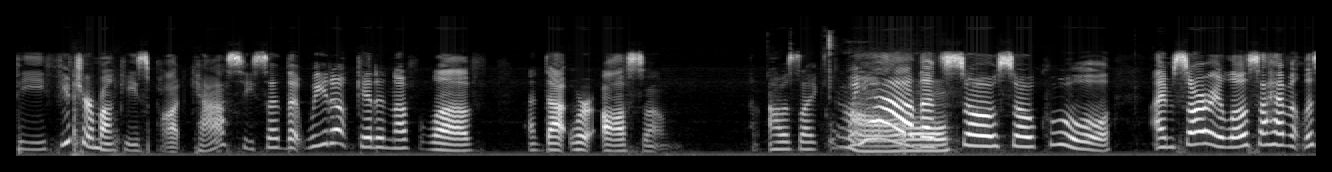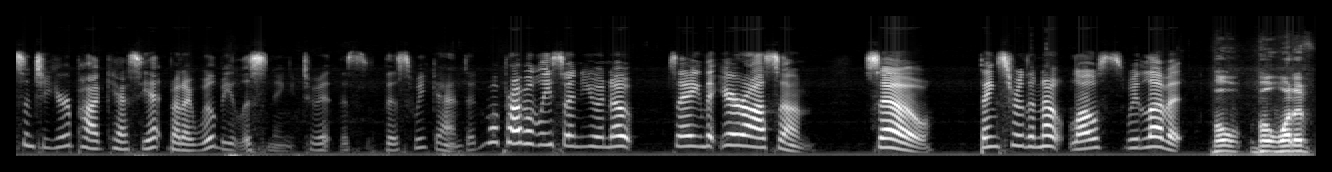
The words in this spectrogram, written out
the Future Monkeys podcast. He said that we don't get enough love and that we're awesome. And I was like, well, yeah, that's so so cool. I'm sorry, Los, I haven't listened to your podcast yet, but I will be listening to it this this weekend, and we'll probably send you a note saying that you're awesome. So, thanks for the note, Los. We love it. But but what if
